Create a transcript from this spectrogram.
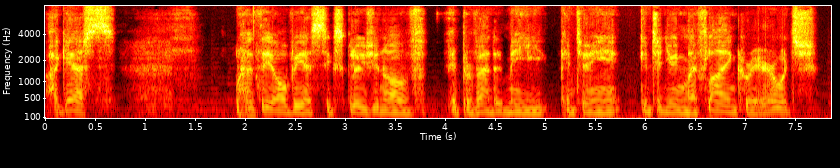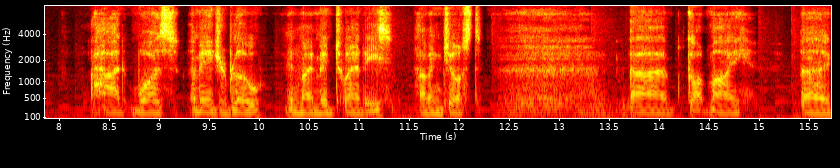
I guess the obvious exclusion of it prevented me continuing continuing my flying career, which had was a major blow in my mid twenties, having just uh, got my uh,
